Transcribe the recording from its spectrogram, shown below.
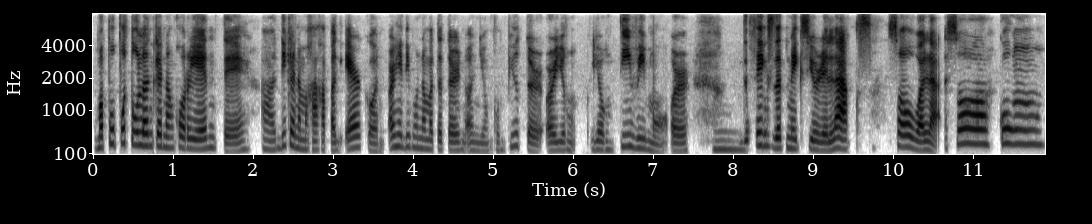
mapuputulan ka ng kuryente, ah, di ka na makakapag-aircon or hindi mo na mata-turn on yung computer or yung yung TV mo or Hmm. the things that makes you relax. So, wala. So, kung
